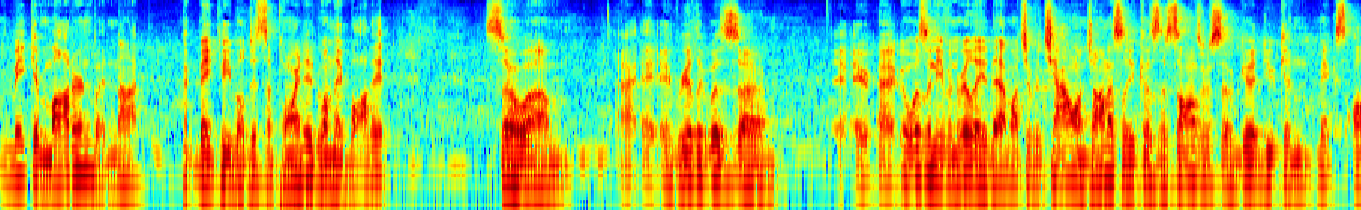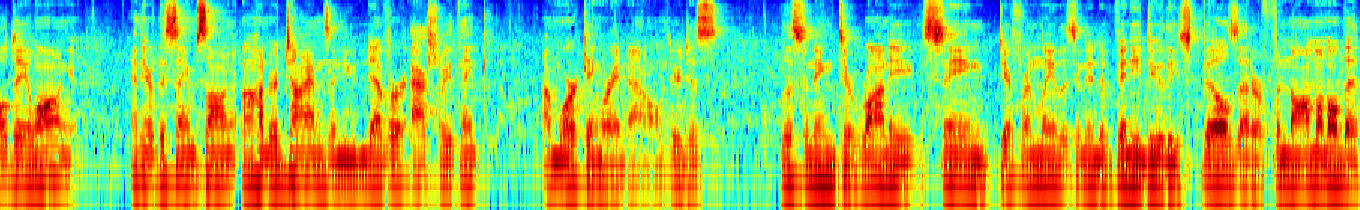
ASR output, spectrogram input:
make it modern, but not make people disappointed when they bought it. So um, I, it really was. Uh, it, it wasn't even really that much of a challenge, honestly, because the songs are so good. You can mix all day long and hear the same song a hundred times, and you never actually think I'm working right now. You're just listening to Ronnie sing differently, listening to Vinny do these fills that are phenomenal. That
